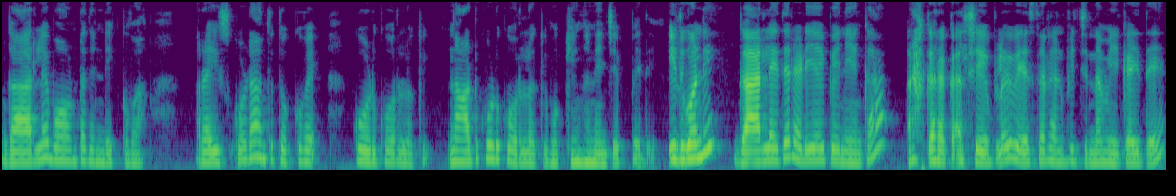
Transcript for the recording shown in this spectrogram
గారెలే బాగుంటుందండి ఎక్కువ. రైస్ కూడా అంత తక్కువే. కోడి కూరలోకి నాటుకోడి కూరలోకి ముఖ్యంగా నేను చెప్పేది. ఇదిగోండి గారెలు అయితే రెడీ అయిపోయినాయి ఇంకా. రకరకాల షేప్లో వేస్తాను అనిపించిందా మీకైతే?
